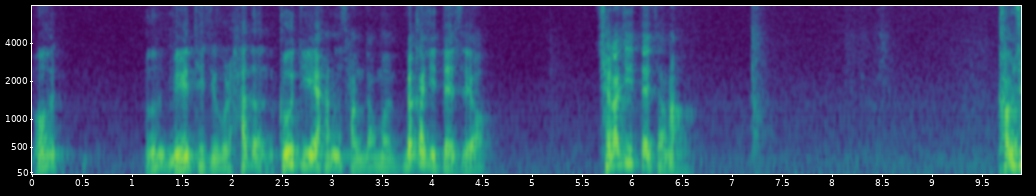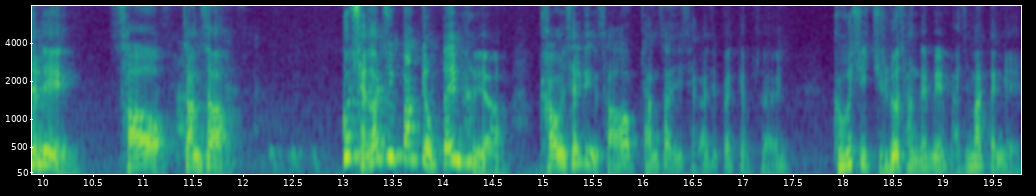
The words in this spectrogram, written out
어? 어? 명예퇴직을 하든 그 뒤에 하는 상담은 몇 가지 되세요? 세 가지 있다잖아. 카운셀링, 사업, 장사. 그 세 가지밖에 없다 이 말이야. 카운셀링, 사업, 장사 이 세 가지밖에 없어요. 그것이 진로 상담의 마지막 단계예요.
